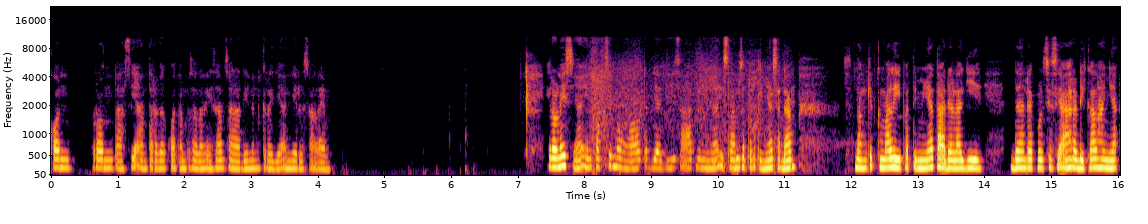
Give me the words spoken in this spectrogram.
konfrontasi antara kekuatan persatuan Islam Saladin dan kerajaan Yerusalem. Ironisnya, invasi Mongol terjadi saat dunia Islam sepertinya sedang bangkit kembali. Fatimiyah tak ada lagi dan revolusi Syiah radikal hanya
